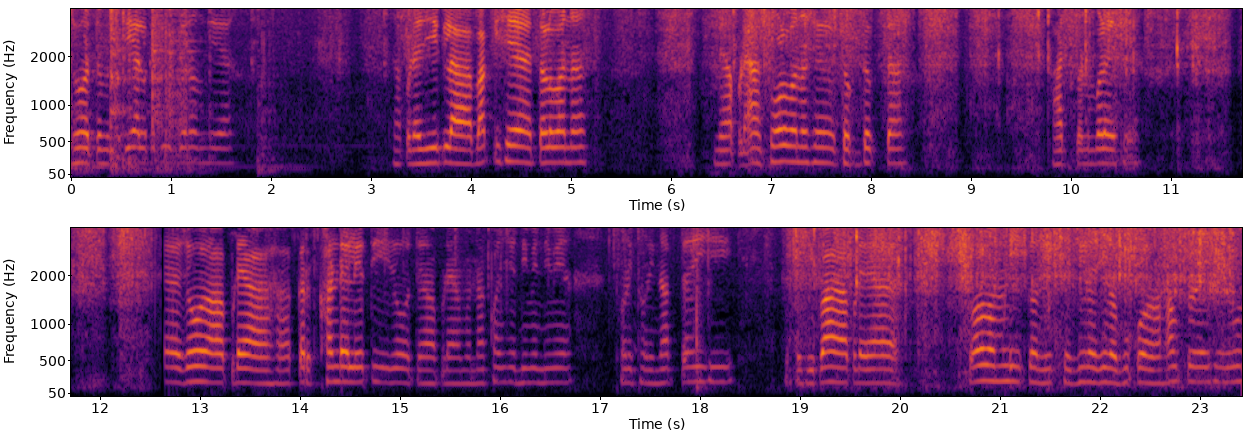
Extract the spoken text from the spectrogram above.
જો તમે તેલ કેટલું ગરમ છે. આપણે હજી એકલા બાકી છે તળવાના. ને આપણે આ સોળવાના છે ધગધગતા. હાથ પણ બળે છે. એ જો આપણે આ હાકર ખાંડેલી હતી જો તે આપણે આમાં નાખવાની છે ધીમે ધીમે. થોડી થોડી નાખતા જઈએ છીએ પછી પા આપણે આ સોળવા માંડી તો નીચે ઝીણો ઝીણો ભૂકો આવતો રહે છે એવો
